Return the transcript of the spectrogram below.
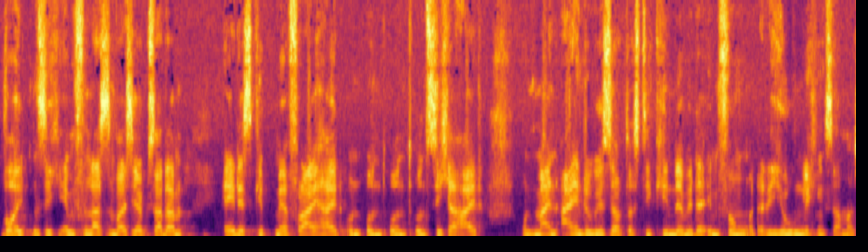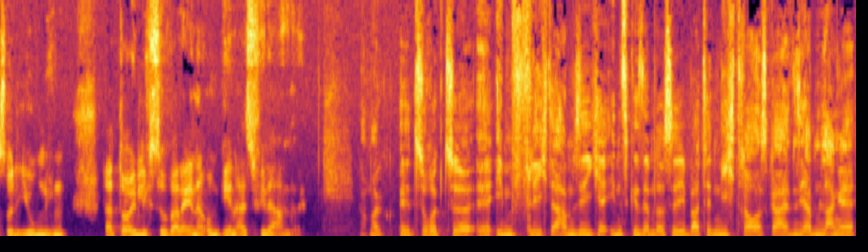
wollten sich impfen lassen, weil sie auch gesagt haben, hey, das gibt mehr Freiheit und, und, und, und Sicherheit. Und mein Eindruck ist auch, dass die Kinder mit der Impfung oder die Jugendlichen, sagen wir so, die Jugendlichen da deutlich souveräner umgehen als viele andere. Nochmal äh, zurück zur äh, Impfpflicht. Da haben Sie sich ja insgesamt aus der Debatte nicht rausgehalten. Sie haben lange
